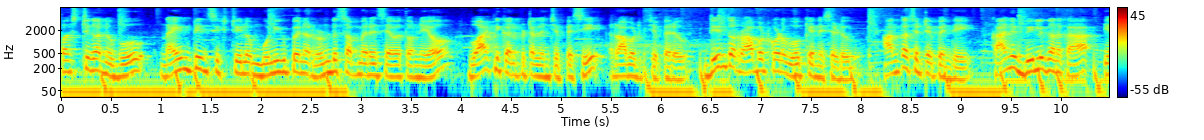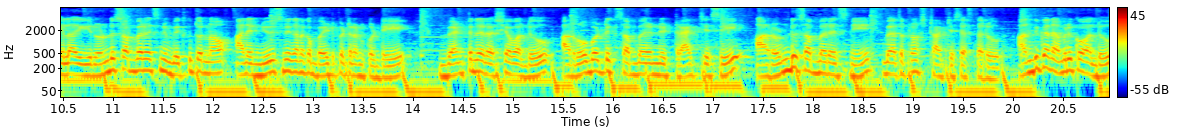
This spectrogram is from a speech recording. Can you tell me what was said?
ఫస్ట్గా నువ్వు నైన్టీన్ సిక్స్టీలో మునిగిపోయిన రెండు సబ్మెరైన్స్ ఏవైతే ఉన్నాయో వాటిని కనిపెట్టాలని చెప్పేసి రాబర్ట్కి చెప్పారు. దీంతో రాబర్ట్ కూడా ఓకే అనేసాడు. అంతా సెట్ అయిపోయింది. కానీ వీళ్ళు గనక ఇలా ఈ రెండు సబ్మెరైన్స్ని వెతుకుతున్నాం అనే న్యూస్ని గనక బయట పెట్టారనుకోండి వెంటనే రష్యా వాళ్ళు ఆ రోబోటిక్ సబ్మెరైన్ని ట్రాక్ చేసి ఆ రెండు సబ్మెరైన్స్ని వెతకడం స్టార్ట్ చేసేస్తారు. అందుకని అమెరికా వాళ్ళు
